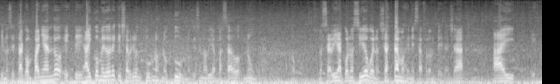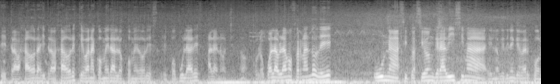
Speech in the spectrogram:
que nos está acompañando, este, hay comedores que ya abrieron turnos nocturnos, que eso no había pasado nunca. ¿no? no se había conocido, bueno, ya estamos en esa frontera, ya hay este, trabajadoras y trabajadores que van a comer a los comedores eh, populares a la noche. Con lo cual hablamos, Fernando, de una situación gravísima en lo que tiene que ver con,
